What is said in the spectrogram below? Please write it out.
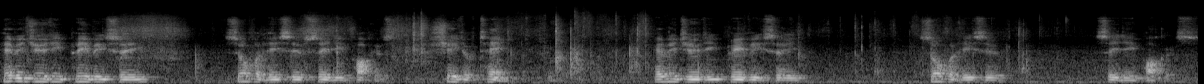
Heavy duty PVC self-adhesive CD pockets, sheet of 10. Heavy duty PVC self-adhesive CD pockets.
